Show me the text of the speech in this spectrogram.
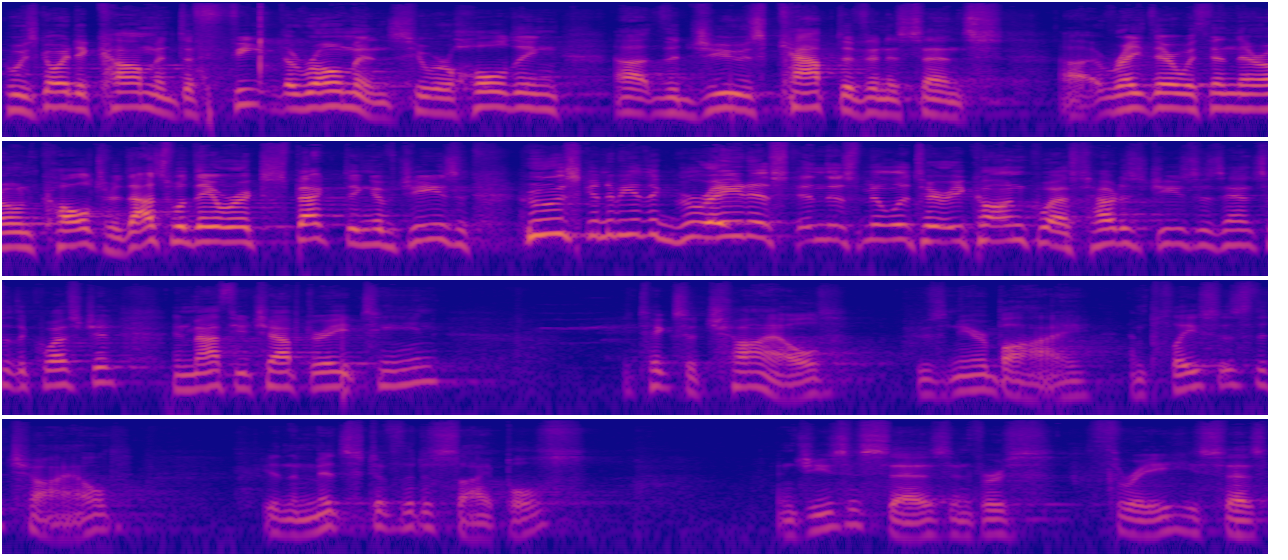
who was going to come and defeat the Romans who were holding uh, the Jews captive in a sense. Uh, right there within their own culture. That's what they were expecting of Jesus. Who's going to be the greatest in this military conquest? How does Jesus answer the question in Matthew chapter 18? He takes a child who's nearby and places the child in the midst of the disciples. And Jesus says in verse 3, he says,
